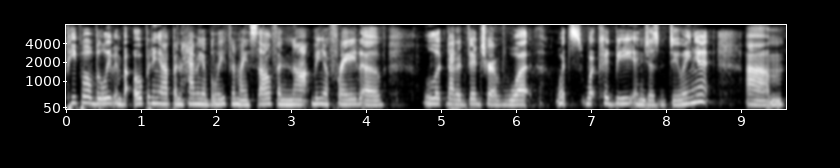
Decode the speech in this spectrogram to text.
people believing, but opening up and having a belief in myself and not being afraid of look that adventure of what what's what could be and just doing it. Um,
